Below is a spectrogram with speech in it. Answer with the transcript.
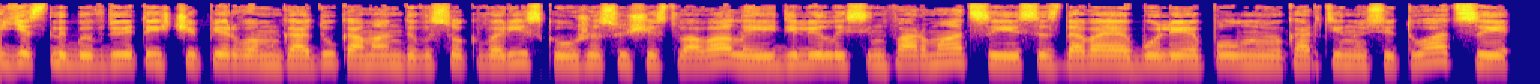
Если бы в 2001 году команда высокого риска уже существовала и делилась информацией, создавая более полную картину ситуации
